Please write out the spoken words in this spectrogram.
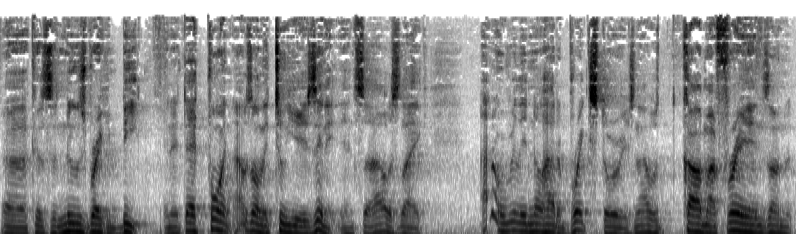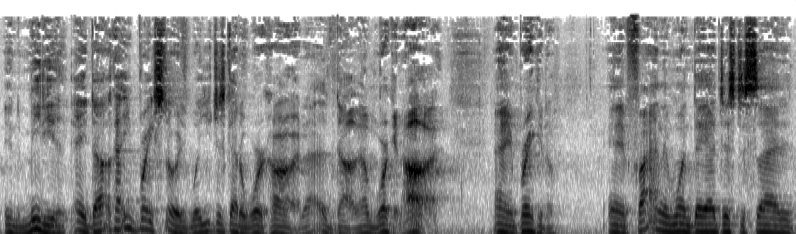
because uh, the news breaking beat. And at that point, I was only two years in it, and so I was like, I don't really know how to break stories. And I would call my friends on in the media, "Hey, dog, how you break stories? Well, you just got to work hard. I, dog, I'm working hard. I ain't breaking them." And finally, one day, I just decided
